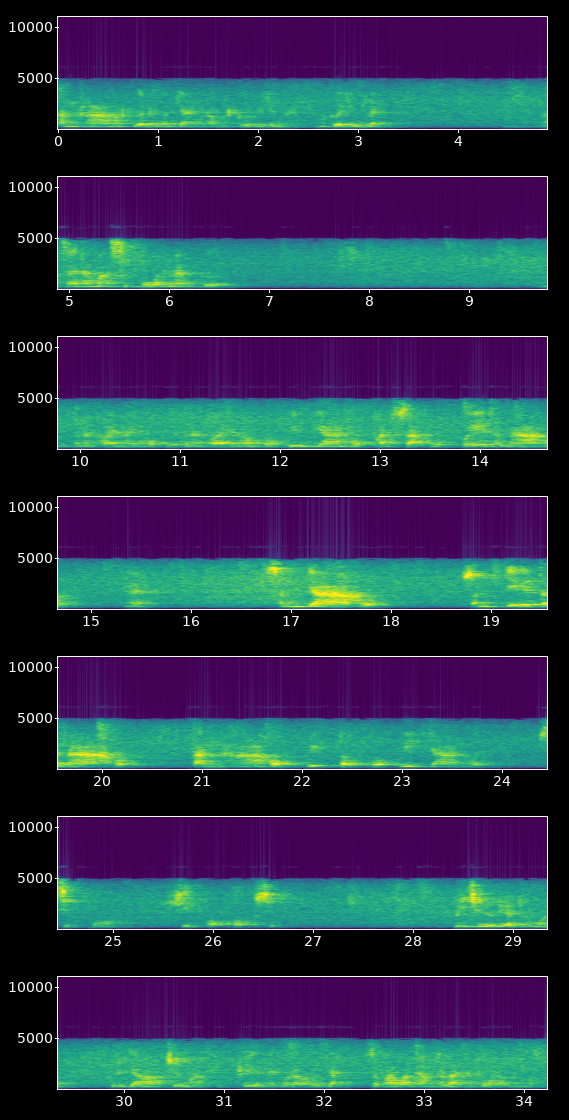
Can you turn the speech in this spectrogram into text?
ตัณหามันเกิดในหัวใจของเรา มันเกิดได้ยังไง มันเกิดอย่างนี้แหละ อาศัยธรรมะสิบหมวดนั่นแหละมันเกิดยตนะภายในหกยตนะภายนอกหกวิญญาณหกผัสสะหกเวทนาหกเนี่ยสัญญาหกสัญเจตนาหกตัณหาหกวิตกหกวิจารหกสิบโมสิบหกหกสิบ มีชื่อเรียกทั้งหมดพุทธเจ้าชื่อมาเรียกให้พวกเรารู้จักสภาวะธรรมทั้งหลายทั้งปวงเราทั้งหมด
